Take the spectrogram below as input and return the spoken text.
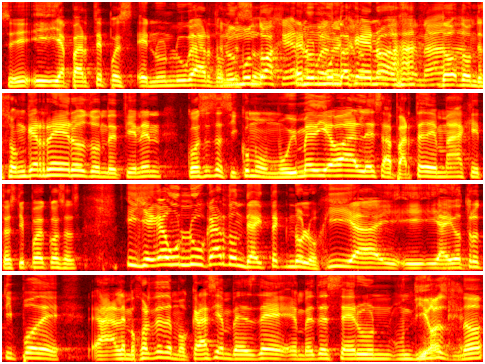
¿sí? Y, y aparte, pues, en un lugar donde... un so- mundo ajeno, En un güey, mundo no ajeno, ajá. nada. donde son guerreros, donde tienen cosas así como muy medievales, aparte de magia y todo ese tipo de cosas. Y llega a un lugar donde hay tecnología y, y- y hay otro tipo de, a lo mejor de democracia en vez de, en vez de ser un, un dios, ¿no?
